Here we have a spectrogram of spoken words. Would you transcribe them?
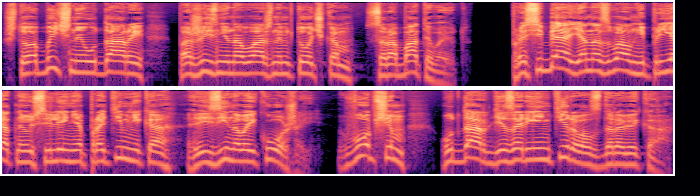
что обычные удары по жизненно важным точкам срабатывают. Про себя я назвал неприятное усиление противника резиновой кожей. В общем, удар дезориентировал здоровяка,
